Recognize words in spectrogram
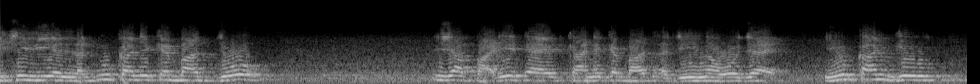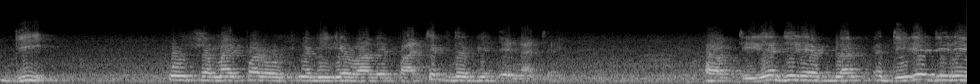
इसीलिए लड्डू खाने के बाद जो, या भारी डाइट खाने के बाद अजीर्ण हो जाए, यू कान गिव घी। उस समय पर उसमें वीर्य वाले पाचक द्रव्य देना चाहिए। और धीरे धीरे धीरे धीरे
